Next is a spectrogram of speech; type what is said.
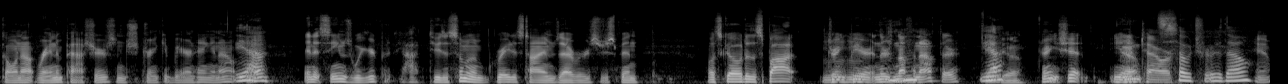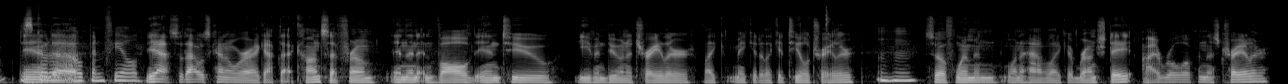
going out random pastures and just drinking beer and hanging out. Yeah. And it seems weird, but God, dude, some of the greatest times ever has just been, let's go to the spot drink mm-hmm. beer, and there's mm-hmm. nothing out there. Yeah. Yeah. There ain't shit. You know? Moon Tower. So true though. Yeah. Just go to an uh, open field. Yeah, so that was kind of where I got that concept from, and then it evolved into even doing a trailer, like make it like a teal trailer. Mm-hmm. So if women want to have like a brunch date, I roll up in this trailer,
